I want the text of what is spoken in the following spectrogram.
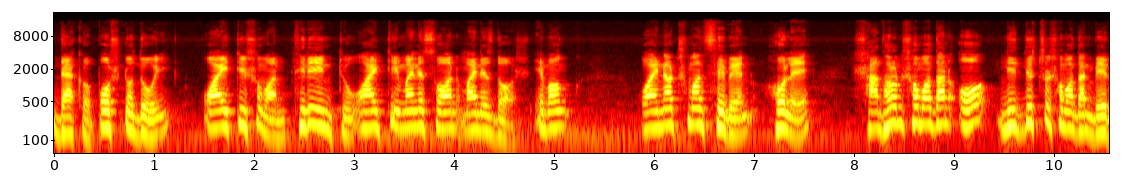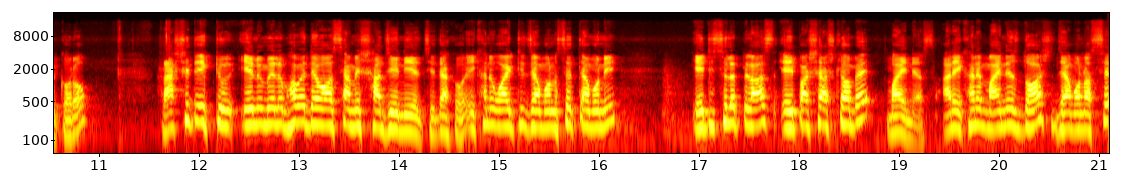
দেখো, প্রশ্ন দুই ওয়াইটি সমান three into Y T minus one minus দশ এবং ওয়াই নট সমান সেভেন হলে সাধারণ সমাধান ও নির্দিষ্ট সমাধান বের করো। রাশিটি একটু এলোমেলোভাবে দেওয়া আছে, আমি সাজিয়ে নিয়েছি। দেখো, এখানে ওয়াইটি যেমন আছে তেমনই। এটি ছিল প্লাস এই পাশে আসলে হবে মাইনাস আর এখানে মাইনাস দশ যেমন আছে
